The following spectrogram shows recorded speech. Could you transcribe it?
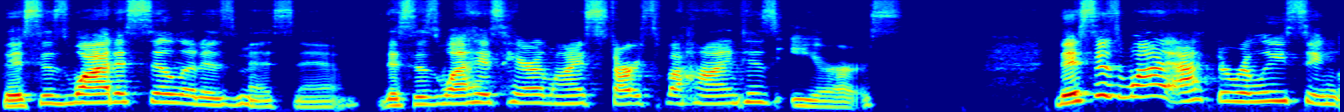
This is why the ceiling is missing. This is why his hairline starts behind his ears. This is why, after releasing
